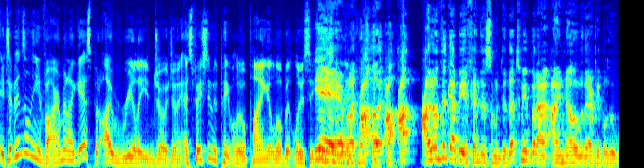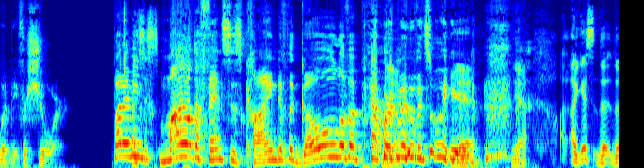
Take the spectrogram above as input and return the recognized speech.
it depends on the environment, I guess. But I really enjoy doing, it, especially with people who are playing a little bit loosey. Yeah, yeah, but I, I, I, I don't think I'd be offended if someone did that to me, but I, I know there are people who would be for sure. But I mean, just- mild offense is kind of the goal of a power Yeah. move. It's weird. yeah. I guess the, the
